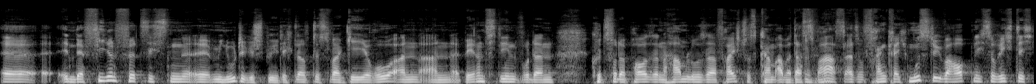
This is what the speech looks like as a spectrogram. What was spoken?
äh, in der 44. Äh, Minute gespielt. Ich glaube, das war Guerrero an, an Berenstein, wo dann kurz vor der Pause ein harmloser Freistoß kam. Aber das mhm. war's. Also Frankreich musste überhaupt nicht so richtig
